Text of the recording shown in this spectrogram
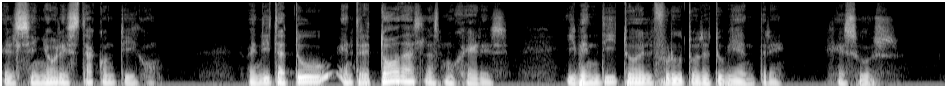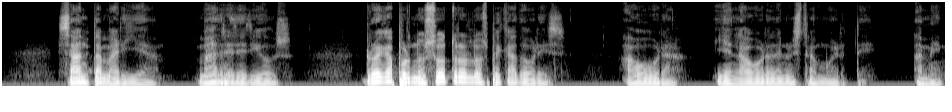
el Señor está contigo. Bendita tú entre todas las mujeres, y bendito el fruto de tu vientre, Jesús. Santa María, Madre de Dios, ruega por nosotros los pecadores, ahora y en la hora de nuestra muerte. Amén.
